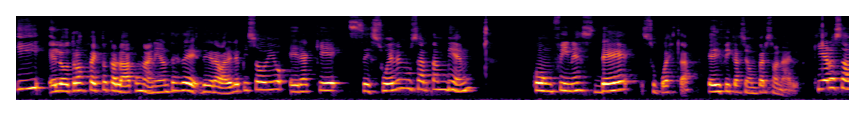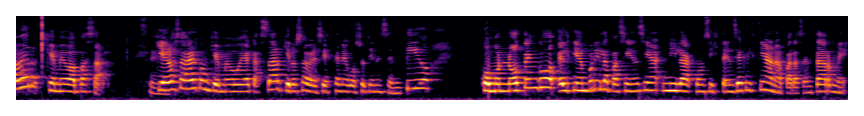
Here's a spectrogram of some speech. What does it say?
Y el otro aspecto que hablaba con Ani antes de, de grabar el episodio era que se suelen usar también con fines de supuesta edificación personal. Quiero saber qué me va a pasar. Quiero saber con quién me voy a casar, quiero saber si este negocio tiene sentido. Como no tengo el tiempo ni la paciencia ni la consistencia cristiana para sentarme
